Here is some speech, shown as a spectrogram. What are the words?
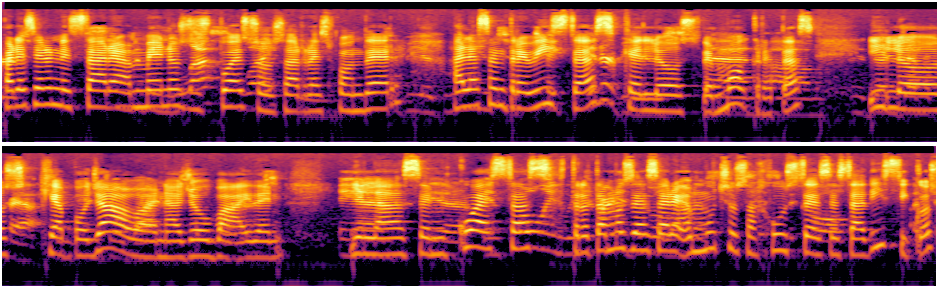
parecieron estar menos dispuestos a responder a las entrevistas que los demócratas y los que apoyaban a Joe Biden. Y en las encuestas tratamos de hacer muchos ajustes estadísticos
